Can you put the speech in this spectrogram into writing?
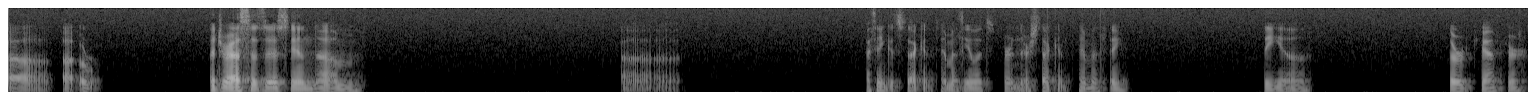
uh, uh, addresses this in um, uh, I think it's Second Timothy. Let's turn there. Second Timothy, the uh, third chapter.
